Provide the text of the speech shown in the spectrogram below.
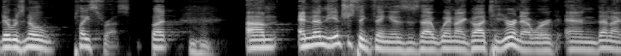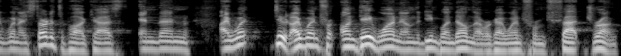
there was no place for us but Mhm. um, and then the interesting thing is, is that when I got to your network, and then I when I started to podcast, and then I went, dude, I went from on day one on the Dean Blundell network, I went from fat drunk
